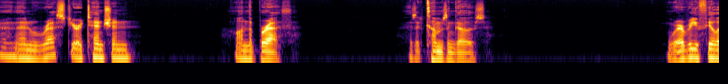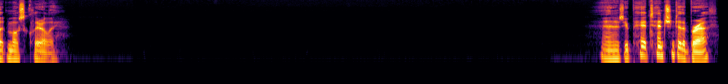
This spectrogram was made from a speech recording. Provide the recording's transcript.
And then rest your attention on the breath as it comes and goes, wherever you feel it most clearly. And as you pay attention to the breath,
